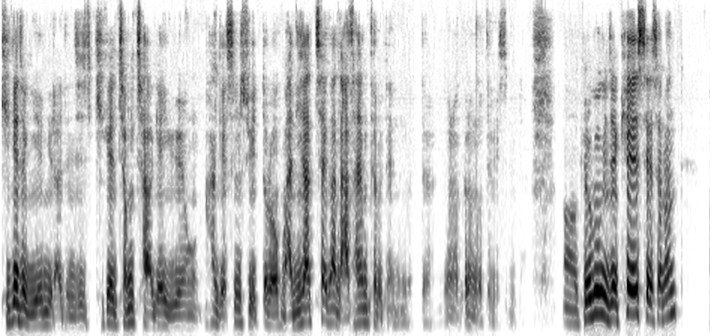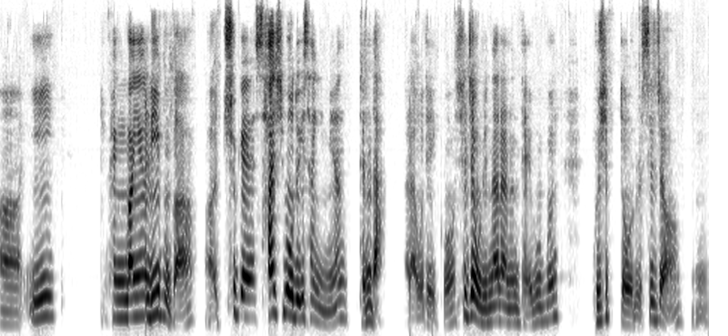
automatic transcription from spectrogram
기계적 이음이라든지 기계 정착에 유용하게 쓸 수 있도록 마디 자체가 나사 형태로 되는 것들 그런 것들이 있습니다. 어, 결국 이제 KS에서는 어, 이 횡방향 리브가 어, 축의 45도 이상이면 된다라고 되어 있고 실제 우리나라는 대부분 90도를 쓰죠. 음.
